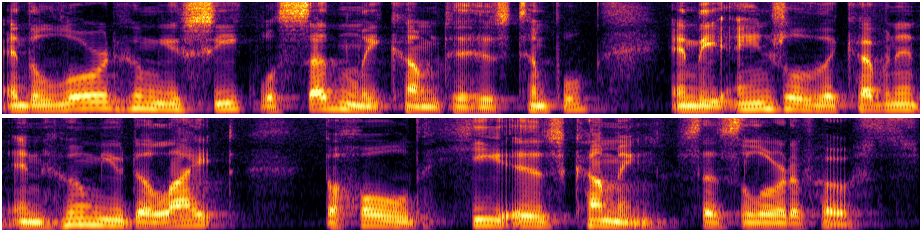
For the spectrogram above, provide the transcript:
And the Lord whom you seek will suddenly come to his temple, and the angel of the covenant in whom you delight, behold, he is coming, says the Lord of hosts.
